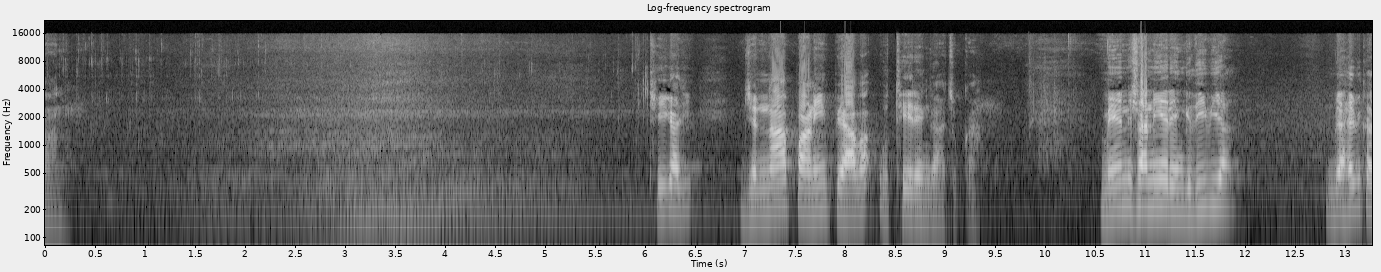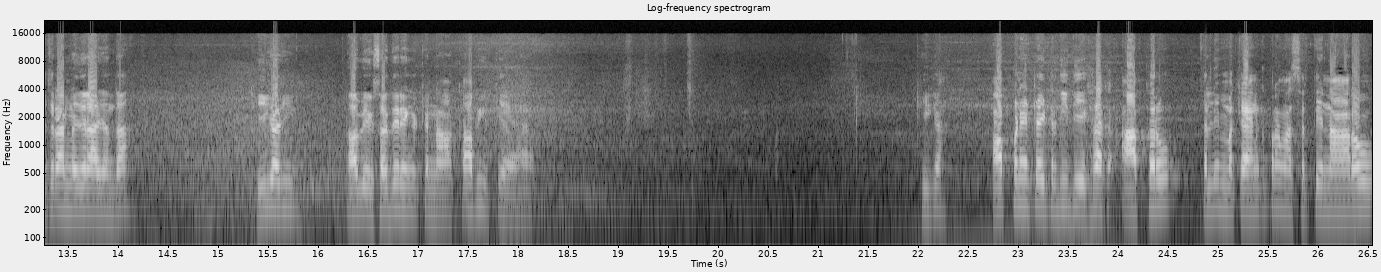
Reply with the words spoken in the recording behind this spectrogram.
ਹਾਂ। ਲਓ ਠੀਕ ਆ ਜੀ, ਜਿੰਨਾ ਪਾਣੀ ਪਿਆ ਵਾ, ਉੱਥੇ ਰਿੰਗ ਆ ਚੁੱਕਾ। ਮੇਨ ਨਿਸ਼ਾਨੀ ਇਹ ਰਿੰਗ ਦੀ ਵੀ ਆ। ਵੈਸੇ ਵੀ ਕਚਰਾ ਨਜ਼ਰ ਆ ਜਾਂਦਾ। ਠੀਕ ਆ ਜੀ ਆ ਵੇਖ ਸਕਦੇ ਰਿੰਗ ਕਿੰਨਾ, ਕਾਫੀ ਉੱਤੇ ਆਇਆ ਹੈ। ਠੀਕ ਆ? ਆਪਣੇ ਟਰੈਕਟਰ ਦੀ ਦੇਖ ਰਖ ਆਪ ਕਰੋ। ਥੱਲੇ ਮਕੈਨਿਕ ਭਰਾਵਾਂ ਸਿਰ ਤੇ ਨਾ ਰਹੋ।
